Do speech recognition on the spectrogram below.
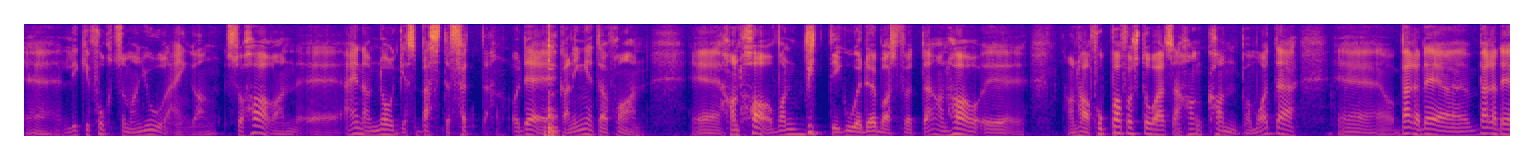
eh, like fort som han gjorde en gang, så har han eh, en av Norges beste føtter, og det kan ingen ta fra han. Eh, han har vanvittig gode dødballsføtter. Han har eh, han har fotballforståelse, han kan på en måte eh, bare, det, bare, det,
